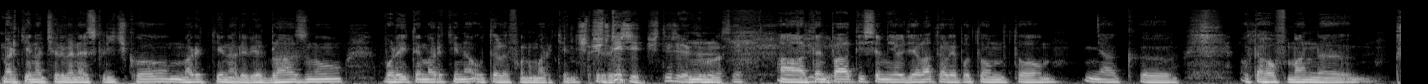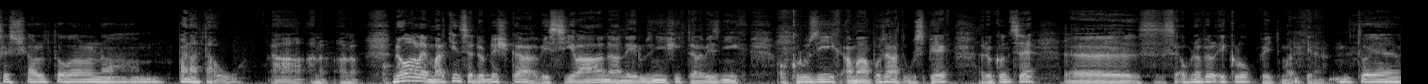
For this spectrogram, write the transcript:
Martina Červené sklíčko, Martina Devět bláznů, volejte Martina u telefonu Martin. Čtyři. Čtyři, čtyři, jak to hmm. vlastně. A čtyři. ten pátý se měl dělat, ale potom to nějak uh, Ota Hoffman uh, přešaltoval na Panatau. A, ano, ano. No ale Martin se do dneška vysílá na nejrůznějších televizních okruzích a má pořád úspěch. A dokonce e, se obnovil i klub, viď, Martina? To je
